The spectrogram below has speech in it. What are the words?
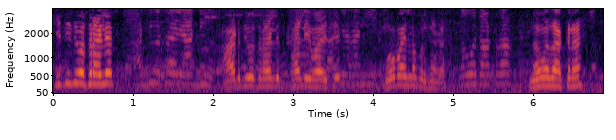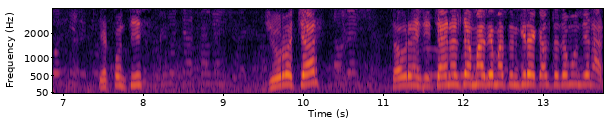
किती दिवस राहिलेत? आठ दिवस राहिले आठ दिवस. आठ दिवस राहिलेत खाली व्हायचे. मोबाईल नंबर सांगा. नव्वद अकरा. नव्वद अकरा. एकोणतीस. झिरो चार चौऱ्याऐंशी. चॅनलच्या माध्यमातून गिरायक आलं तर जमून देणार.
